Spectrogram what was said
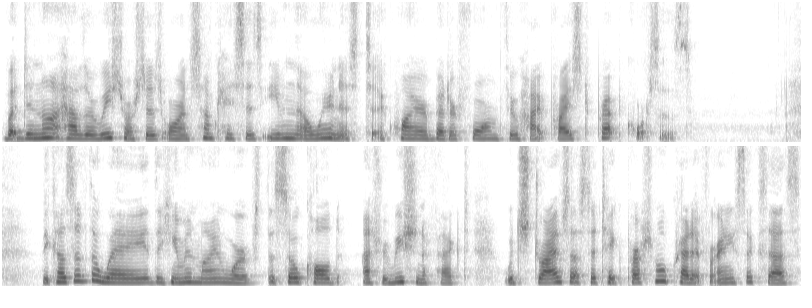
but did not have the resources or, in some cases, even the awareness to acquire better form through high priced prep courses. Because of the way the human mind works, the so called attribution effect, which drives us to take personal credit for any success,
